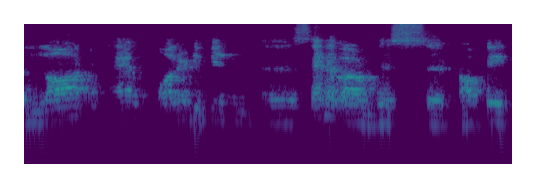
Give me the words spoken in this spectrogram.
A lot have already been uh, said about this uh, topic,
